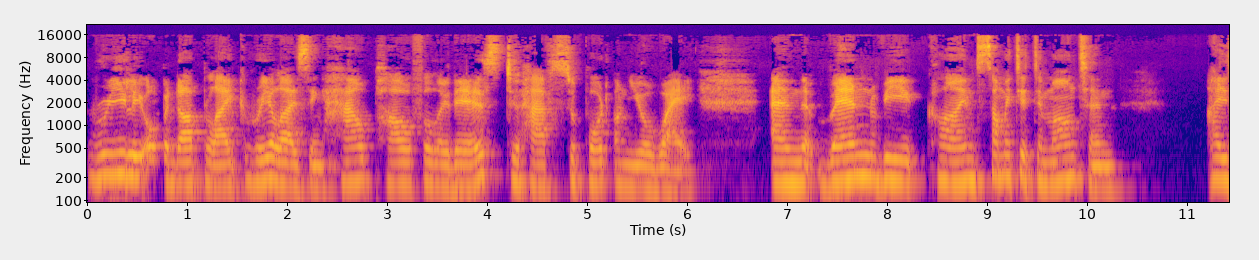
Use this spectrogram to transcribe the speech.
really opened up, like realizing how powerful it is to have support on your way. And when we climbed, summited the mountain, I,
